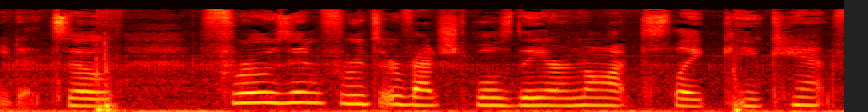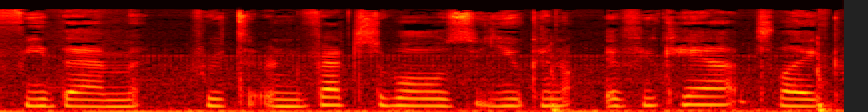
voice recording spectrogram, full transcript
eat it. So, frozen fruits or vegetables, they are not like you can't feed them fruits and vegetables. You can if you can't like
